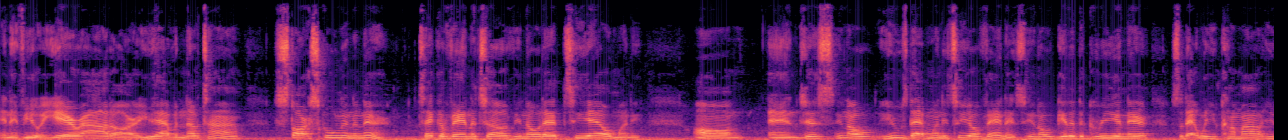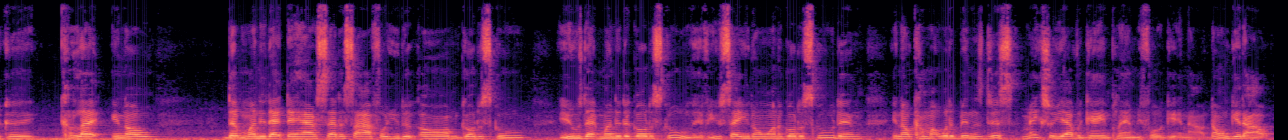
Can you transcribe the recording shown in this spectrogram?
And if you're a year out or you have enough time, start schooling in there. Take advantage of, you know, that TL money. Um, and just, you know, use that money to your advantage. You know, get a degree in there so that when you come out, you can collect, you know, the money that they have set aside for you to um go to school. Use that money to go to school. If you say you don't want to go to school, then, you know, come up with a business. Just make sure you have a game plan before getting out. Don't get out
